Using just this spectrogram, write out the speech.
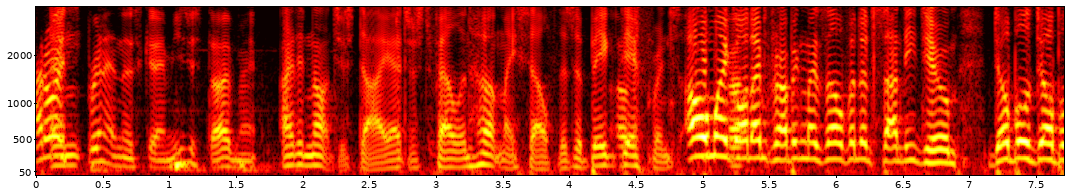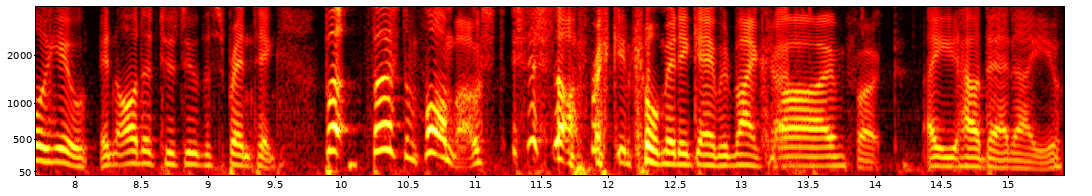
How do I sprint in this game? You just died, mate. I did not just die, I just fell and hurt myself. There's a big Oh. difference. Oh my oh. god, I'm trapping myself in a sandy tomb. Double W in order to do the sprinting. But first and foremost, is this not a freaking cool mini game in Minecraft? Oh, I'm fucked. Are you, how dead are you?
